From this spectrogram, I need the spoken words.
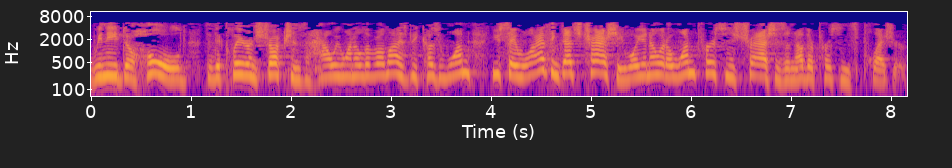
We need to hold to the clear instructions on how we want to live our lives because one, you say, well, I think that's trashy. Well, you know what? A one person's trash is another person's pleasure.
